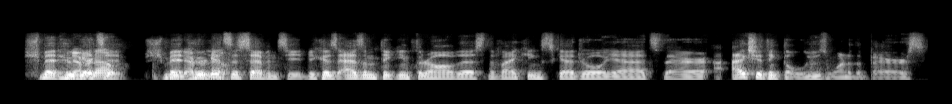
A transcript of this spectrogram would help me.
Schmidt, who gets know. it? Schmidt, never who gets the seven seed? Because as I'm thinking through all of this, the Vikings schedule, yeah, it's there. I- I actually think they'll lose one of the Bears.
